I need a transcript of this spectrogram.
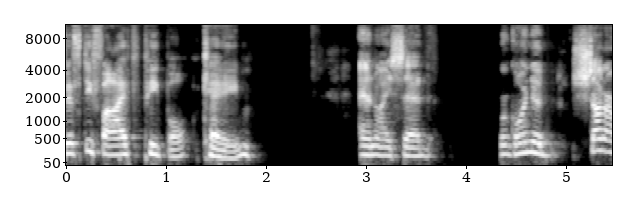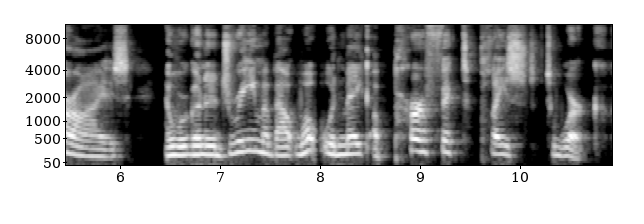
55 people came, and I said, "We're going to shut our eyes and we're going to dream about what would make a perfect place to work.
